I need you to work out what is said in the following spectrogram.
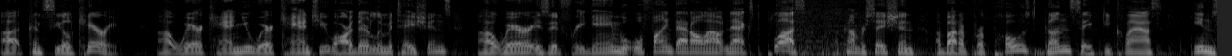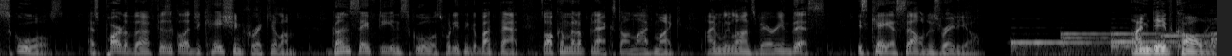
uh, concealed carry. Uh, where can you? Where can't you? Are there limitations? Uh, where is it free game? We'll, we'll, find that all out next. Plus, a conversation about a proposed gun safety class in schools as part of the physical education curriculum. Gun safety in schools. What do you think about that? It's all coming up next on Live Mic. I'm Lee Lonsberry, and this is KSL News Radio. I'm Dave Cawley,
